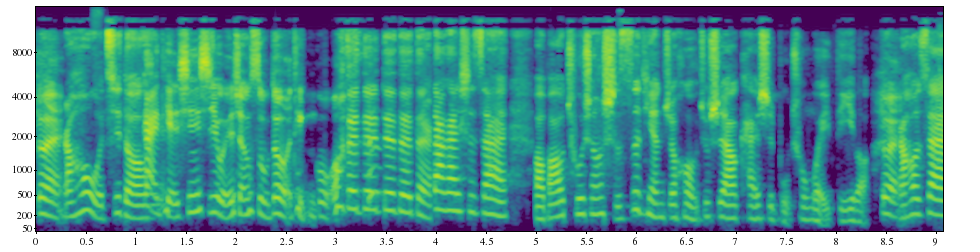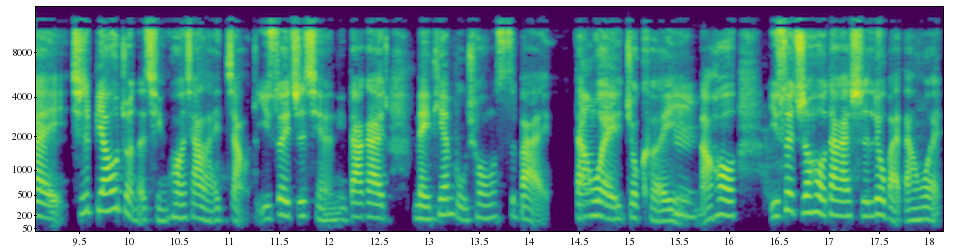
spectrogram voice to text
对。然后我记得钙、铁、锌、硒、维生素都有听过。对对对对对，大概是在宝宝出生十四天之后，就是要开始补充维 D 了。对。然后在其实标准的情况下来讲，一岁之前你大概每天补充四百。单位就可以，然后一岁之后大概是六百单位。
